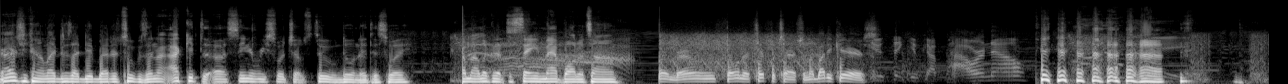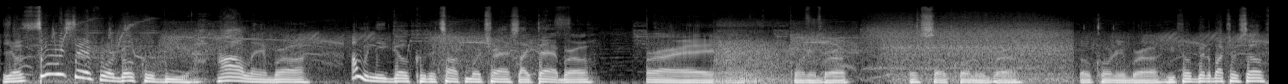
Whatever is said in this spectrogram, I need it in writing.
I actually kind of like this idea better too, because then I, I get the uh, scenery switch ups too, doing it this way. I'm not looking at the same map all the time. Oh, bro, throwing a temper tantrum. Nobody cares. Yo, Super Saiyan 4 Goku be hollering, bro. I'm gonna need Goku to talk more trash like that, bro. Alright. Corny, bro. It's so corny, bro. So corny, bro. You feel good about yourself?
